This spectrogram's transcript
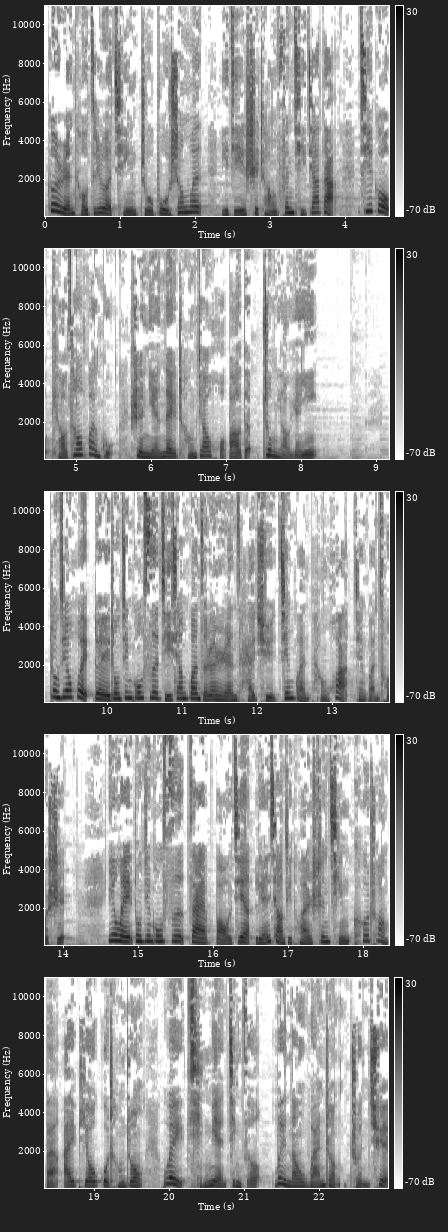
个人投资热情逐步升温，以及市场分歧加大，机构调仓换股是年内成交火爆的重要原因。证监会对中金公司及相关责任人采取监管谈话监管措施，因为中金公司在保荐联想集团申请科创板 IPO 过程中未勤勉尽责，未能完整准确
